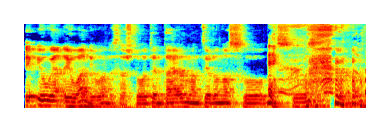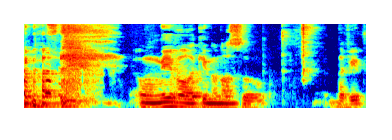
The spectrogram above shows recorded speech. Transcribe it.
Eu, eu, eu ando, eu ando, só estou a tentar manter o nosso, nosso, nosso um nível aqui no nosso David.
